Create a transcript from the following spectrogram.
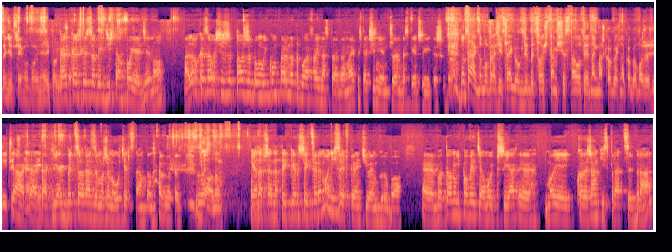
będzie przejmował, nie? I Ka- każdy sobie gdzieś tam pojedzie, no. Ale okazało się, że to, że był mój kumpel, no to była fajna sprawa. No jakoś tak się, nie wiem, czułem bezpiecznie i też. No tak, no bo w razie czego, gdyby coś tam się stało, to jednak masz kogoś, na kogo możesz liczyć. Tak, nie? tak, I- tak. I jakby co razy możemy uciec stamtąd. No. No, no. Ja na przykład na tej pierwszej ceremonii sobie wkręciłem grubo, e, bo to mi powiedział mój przyjaciel, mojej koleżanki z pracy brat,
